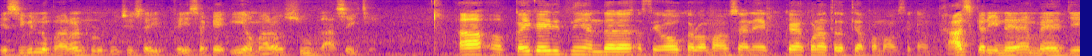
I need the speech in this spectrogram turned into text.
એ સિવિલનું ભારણ થોડુંક ઓછું થઈ શકે એ અમારો શુભ આશય છે. આ કઈ કઈ રીતની અંદર સેવાઓ કરવામાં આવશે અને કયા કોના તરફથી આપવામાં આવશે કામ? ખાસ કરીને મેં જે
